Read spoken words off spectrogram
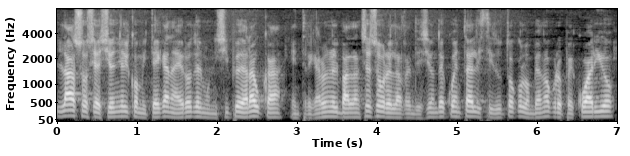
La asociación y el comité ganaderos del municipio de Arauca entregaron el balance sobre la rendición de cuenta del Instituto Colombiano Agropecuario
